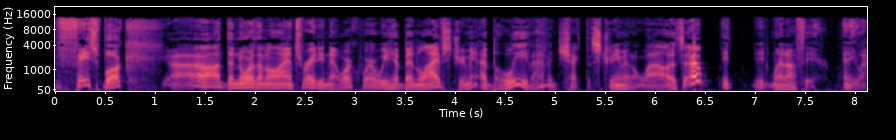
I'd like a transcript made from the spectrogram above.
Facebook, uh, the Northern Alliance Radio Network, where we have been live streaming. I believe, I haven't checked the stream in a while. It's Oh, it, it went off the air. Anyway,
